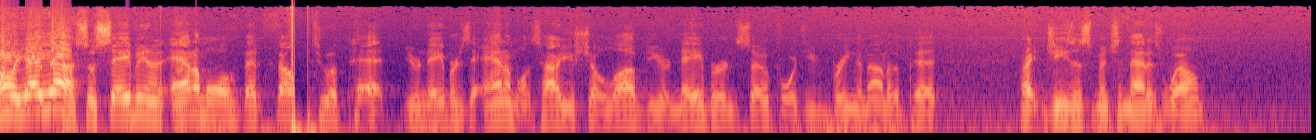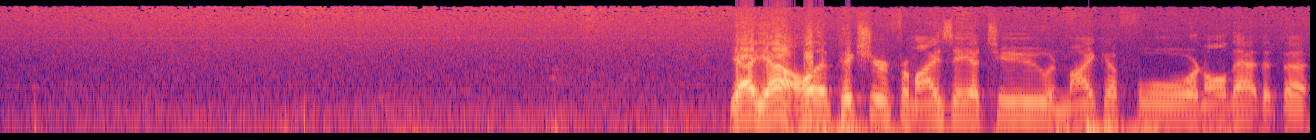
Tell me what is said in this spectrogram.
Oh, yeah, yeah. So saving an animal that fell into a pit. Your neighbor's animal is how you show love to your neighbor and so forth. You bring them out of the pit. Right? Jesus mentioned that as well. Yeah, yeah, all that picture from Isaiah 2 and Micah 4 and all that, that the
